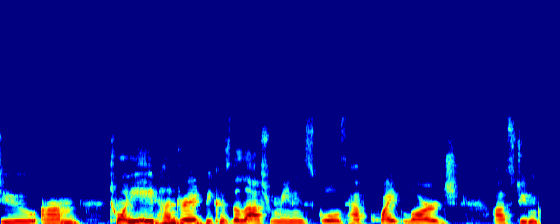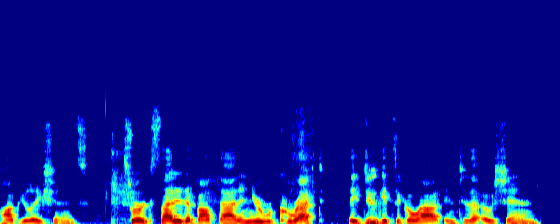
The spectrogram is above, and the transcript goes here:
to um, 2,800 because the last remaining schools have quite large uh, student populations. So we're excited about that. And you're correct, they do get to go out into the ocean.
